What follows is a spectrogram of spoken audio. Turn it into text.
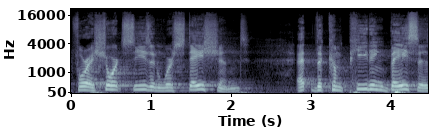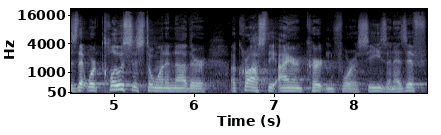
for a short season, were stationed at the competing bases that were closest to one another across the Iron Curtain for a season. As if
